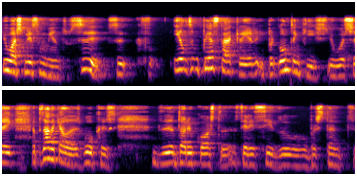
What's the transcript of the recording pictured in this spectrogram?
Eu acho que nesse momento, se, se ele, o PS está a querer, e ontem quis, eu achei, apesar daquelas bocas de António Costa terem sido bastante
